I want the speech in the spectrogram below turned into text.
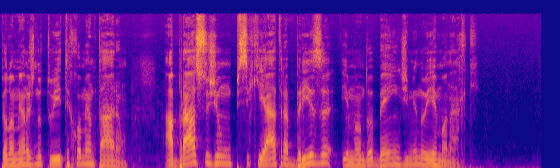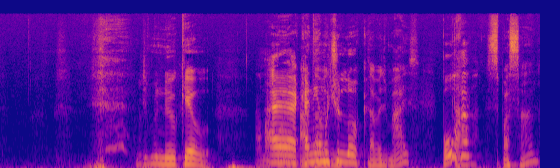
Pelo menos no Twitter comentaram. Abraços de um psiquiatra brisa e mandou bem em diminuir, Monark. Diminuiu o que? O... É, carinha tava muito de- louca. Tava demais? Porra! Tava. Se passando?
